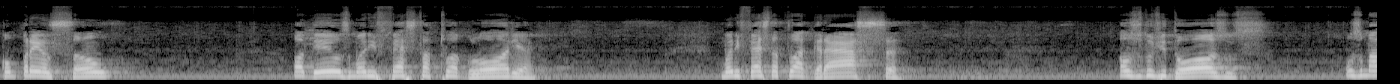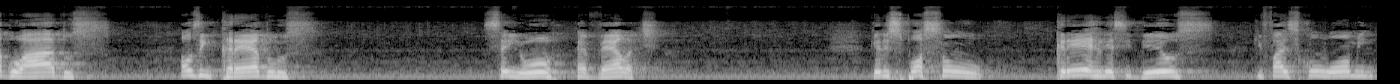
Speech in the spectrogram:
compreensão. Ó Deus, manifesta a tua glória, manifesta a tua graça aos duvidosos, aos magoados, aos incrédulos. Senhor, revela-te, que eles possam crer nesse Deus que faz com o homem,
